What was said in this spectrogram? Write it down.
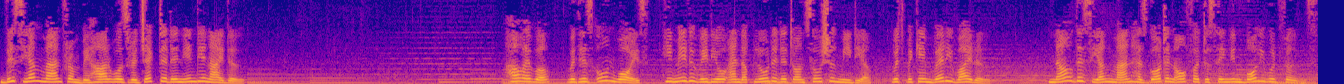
This young man from Bihar was rejected in Indian Idol. However, with his own voice, he made a video and uploaded it on social media, which became very viral. Now this young man has got an offer to sing in Bollywood films.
